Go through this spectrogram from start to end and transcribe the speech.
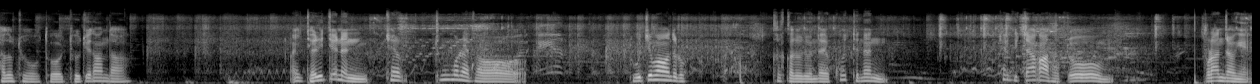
자도 더, 더, 돌진한다. 아니, 대리 때는 체력 충분해서 도지마운드로 가까도 된다. 코트는 체력이 작아서 좀 불안정해.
